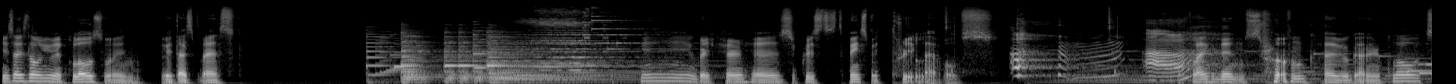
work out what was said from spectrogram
His eyes don't even close when with that mask. Okay, Fairy has increased defense by 3 levels. Ah. Like them strong, have you got any clothes?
